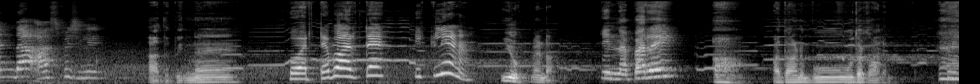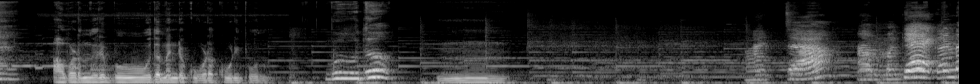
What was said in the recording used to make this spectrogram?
എന്താ ആ സ്പെഷ്യൽ അത് പിന്നെ പോരട്ടെ പോരട്ടെ. ഇക്ലിയാണോ? അയ്യോ വേണ്ട. എന്നാ പറയ്. ആ അതാണ് ഭൂതകാലം. അവിടെ നിന്നൊരു ഭൂതം എന്റെ കൂടെ കൂടി പോന്നു. ഭൂതോ. അച്ഛാ അമ്മ കേക്കണ്ട?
